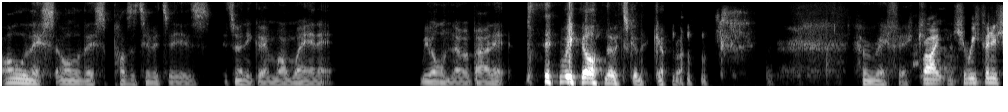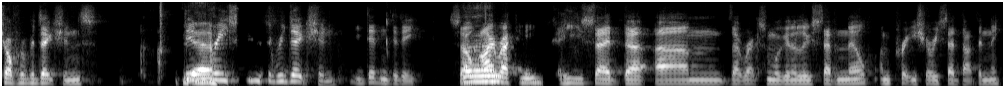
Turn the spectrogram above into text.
all of this. All of this positivity is. It's only going one way in it. We all know about it. we all know it's going to go wrong. Horrific. Right, should we finish off with predictions? Did Yeah. Reese give us a prediction? He didn't, did he? So I Um, reckon he, he said that um, that Wrexham were going to lose 7 0. I'm pretty sure he said that, didn't he?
